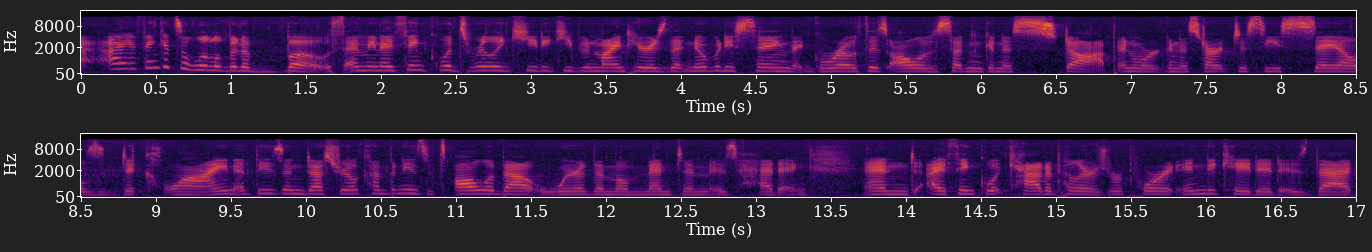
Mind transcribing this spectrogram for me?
I think it's a little bit of both. I mean, I think what's really key to keep in mind here is that nobody's saying that growth is all of a sudden going to stop and we're going to start to see sales decline at these industrial companies. It's all about where the momentum is heading. And I think what Caterpillar's report indicated is that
